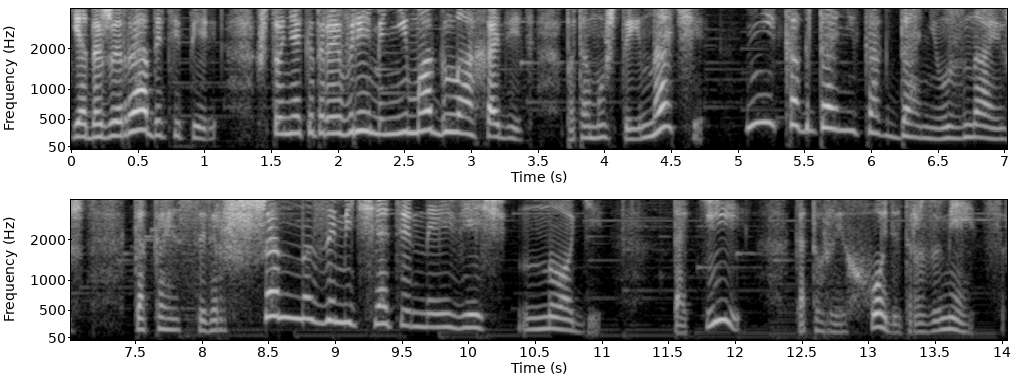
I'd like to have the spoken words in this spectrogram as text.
Я даже рада теперь, что некоторое время не могла ходить, потому что иначе никогда-никогда не узнаешь, какая совершенно замечательная вещь ноги. Такие, которые ходят, разумеется.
